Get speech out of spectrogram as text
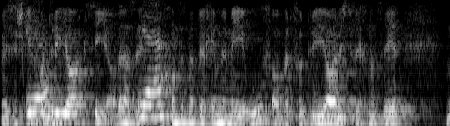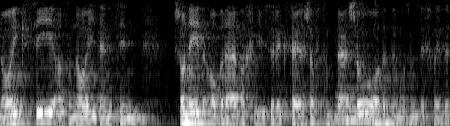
Es war gleich Ja. vor drei Jahren, oder? Also jetzt Ja. kommt es natürlich immer mehr auf, aber vor drei Mhm. Jahren war es vielleicht noch sehr neu. Gewesen. Also neu in dem Sinn schon nicht, aber einfach in unserer Gesellschaft zum Teil Mhm. schon, oder? Da muss man sich wieder,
